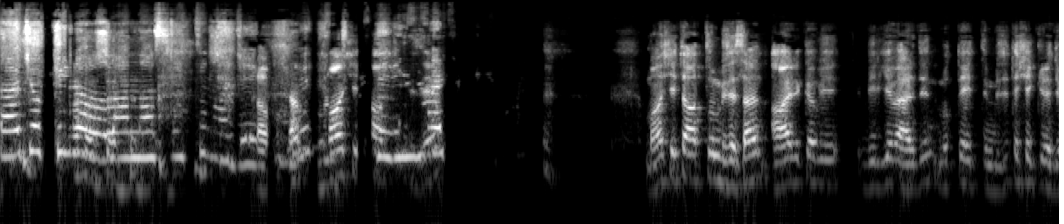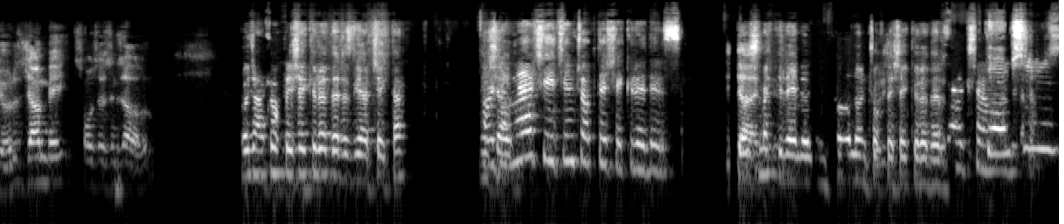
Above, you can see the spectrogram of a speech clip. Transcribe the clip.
Daha çok kilo olan Nasrettin Hoca tamam. gibi Manşeti attın bize sen. Harika bir bilgi verdin. Mutlu ettin bizi. Teşekkür ediyoruz. Can Bey son sözünüzü alalım. Hocam çok teşekkür ederiz gerçekten. Hocam İnşallah her şey için çok teşekkür ederiz. Rica görüşmek ederim. dileğiyle. Sağ olun. Çok teşekkür ederiz. İyi akşamlar. görüşürüz.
